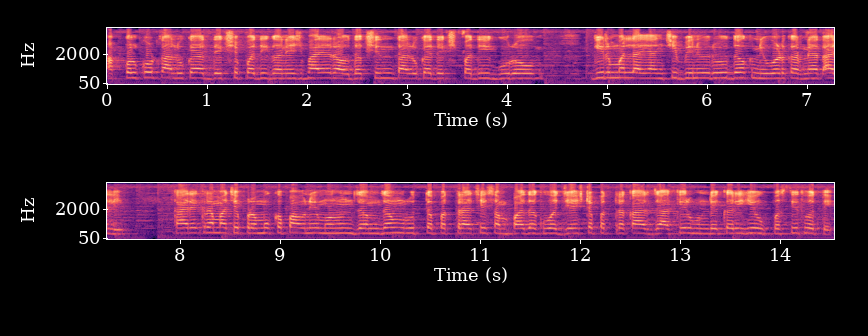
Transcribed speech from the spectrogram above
अक्कलकोट तालुकाध्यक्षपदी गणेश भालेराव दक्षिण तालुकाध्यक्षपदी गुरव गिरमल्ला यांची बिनविरोधक निवड करण्यात आली. कार्यक्रमाचे प्रमुख पाहुणे म्हणून जमजम वृत्तपत्राचे संपादक व ज्येष्ठ पत्रकार जाकीर हुंडेकरी हे उपस्थित होते.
